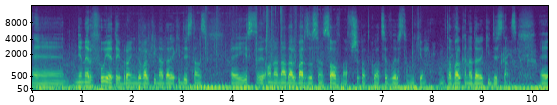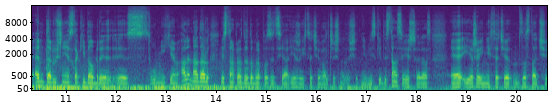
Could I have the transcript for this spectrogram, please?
e, nie nerfuje tej broni do walki na daleki dystans. E, Jest e, ona nadal bardzo sensowna w przypadku ACWR z tłumikiem, ta walka na daleki dystans. E, MTR już nie jest taki dobry z tłumikiem, ale nadal jest to naprawdę dobra pozycja, jeżeli chcecie walczyć na średnie bliskie dystanse jeszcze raz jeżeli nie chcecie zostać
